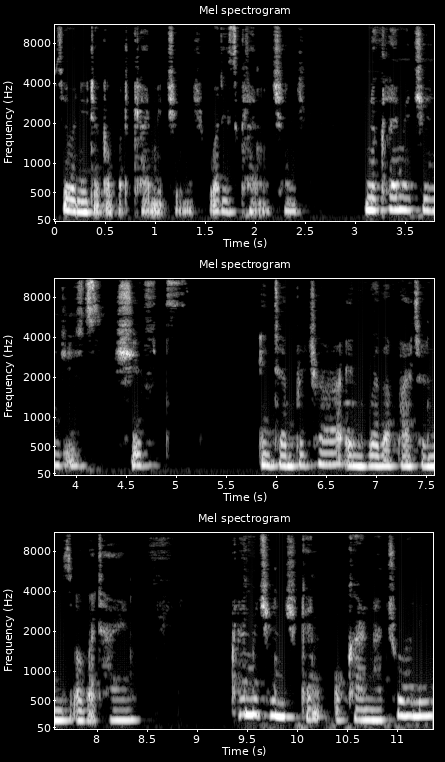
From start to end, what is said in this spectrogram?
So when you talk about climate change, what is climate change? You know, climate change is shifts in temperature and weather patterns over time. Climate change can occur naturally,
